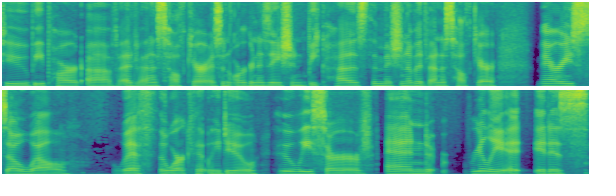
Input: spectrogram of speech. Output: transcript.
to be part of Adventist Healthcare as an organization because the mission of Adventist Healthcare marries so well with the work that we do, who we serve, and really it, it is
